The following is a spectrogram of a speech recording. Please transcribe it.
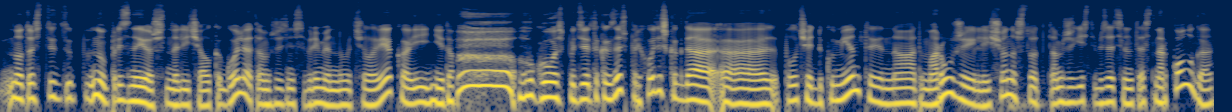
Ну, то есть ты, ты, ну, признаешь наличие алкоголя там в жизни современного человека и не там, о, господи, это как, знаешь, приходишь, когда э, получать документы на там оружие или еще на что-то, там же есть обязательно тест нарколога,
